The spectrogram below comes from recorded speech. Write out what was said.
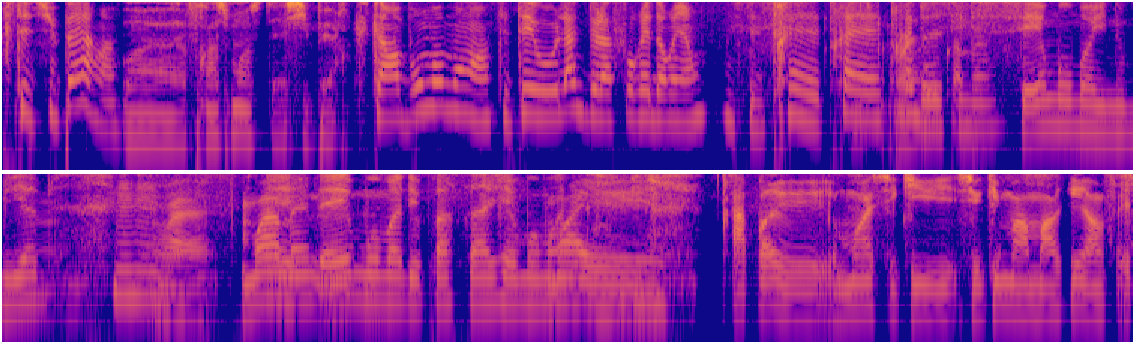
C'était super. Ouais, franchement, c'était super. C'était un bon moment. hein. C'était au lac de la Forêt d'Orient. C'était très, très, très beau. Euh, c'est- un moment inoubliable. Mhm. Ouais. Moi, Et même. C'était un moment de partage, un moment Moi, de... euh, après, euh, moi, ce qui, ce qui m'a marqué, en fait,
